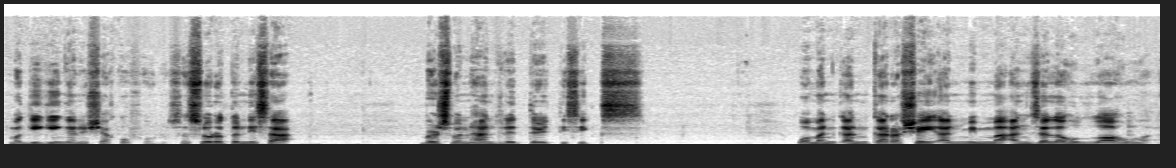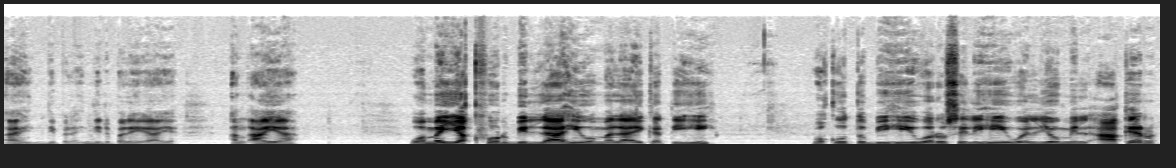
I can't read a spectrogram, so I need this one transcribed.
magiging ano siya kufur. Sa suratun nisa verse 136 waman ankara shay'an mimma anzalahu Allah ay hindi pala hindi na pala yung aya ang aya wa may yakfur billahi wa malaikatihi wa kutubihi wa rusulihi wal yawmil akhir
